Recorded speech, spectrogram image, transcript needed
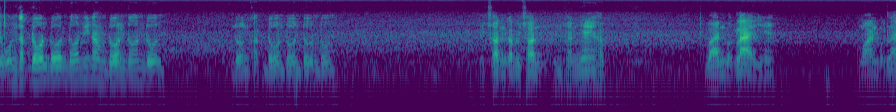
โดนครับโดนโดนโดนพี่น้องโดนโดนโดนโดนครับโดนโดนโดนโดนไปช่อนครับไปช่อนช่อนใหญ่ครับวานบักไล่เนี่ยวานบักไล่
